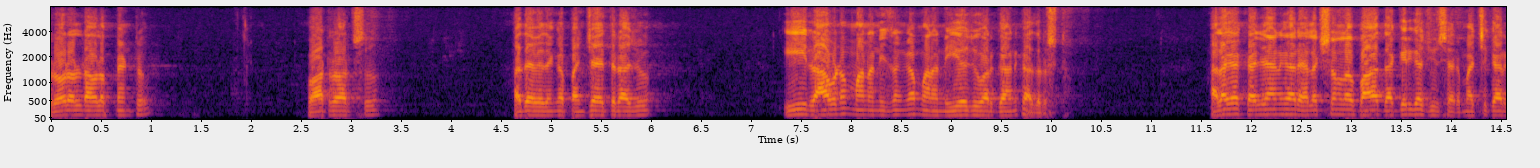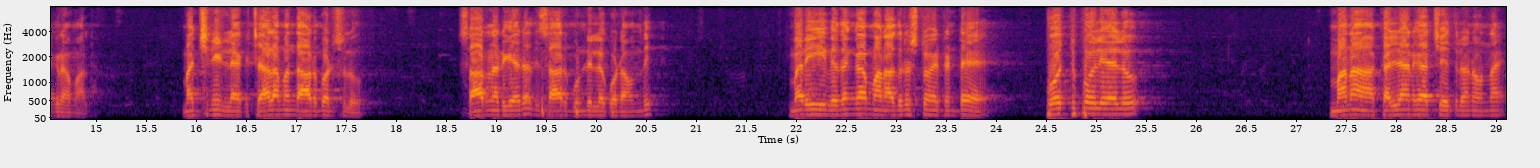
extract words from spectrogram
రూరల్ డెవలప్మెంటు వాటర్ వర్క్స్ అదేవిధంగా పంచాయతీరాజు. ఈ రావడం మన నిజంగా మన నియోజకవర్గానికి అదృష్టం. అలాగే కళ్యాణ్ గారు ఎలక్షన్లో బాగా దగ్గరగా చూశారు మత్స్యకార గ్రామాలు. మంచినీళ్ళు లేక చాలామంది ఆడపడుచులు. సార్ని అడిగారు అది సార్ గుండెల్లో కూడా ఉంది. మరి ఈ విధంగా మన అదృష్టం ఏంటంటే పోర్ట్ఫోలియోలు మన కళ్యాణ్ గారి చేతిలోనే ఉన్నాయి.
